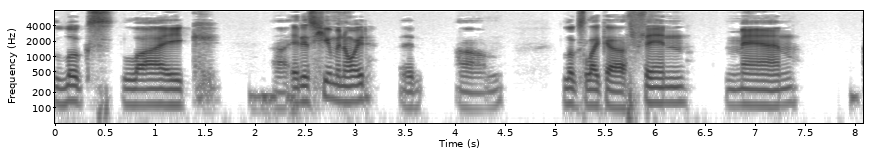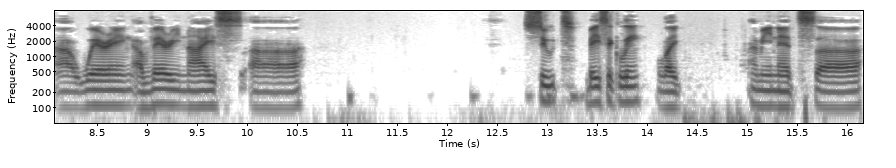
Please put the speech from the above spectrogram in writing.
looks like uh, it is humanoid. It um, looks like a thin man uh, wearing a very nice uh, suit, basically. Like, I mean, it's uh,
